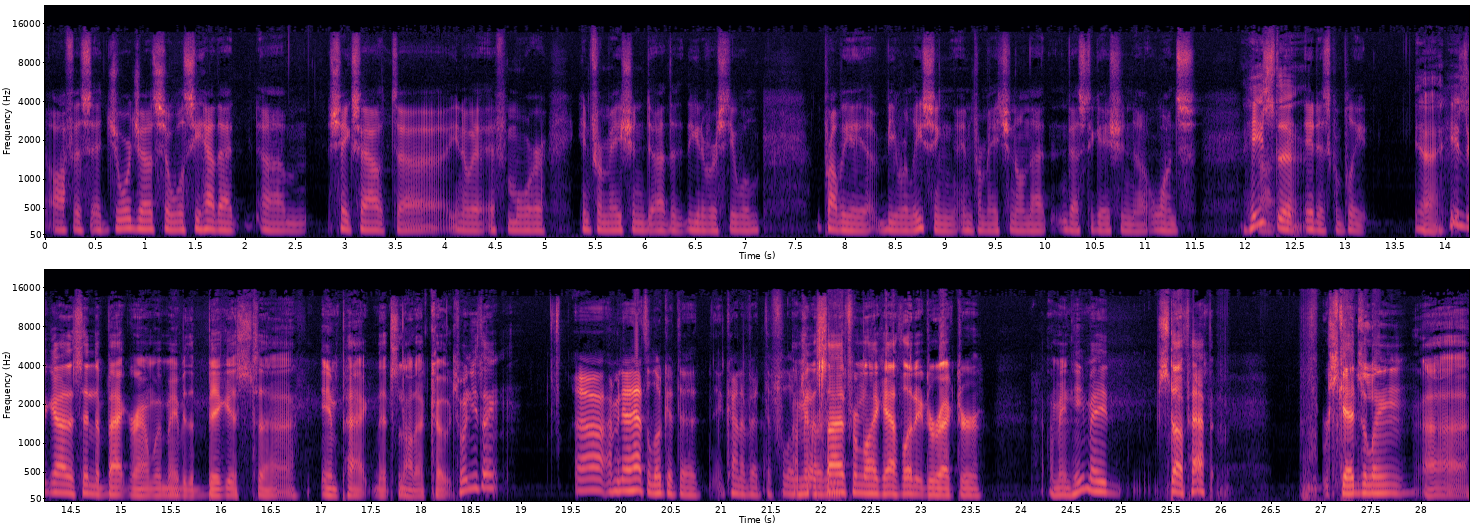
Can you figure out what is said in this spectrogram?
Office at Georgia. So we'll see how that um, shakes out. Uh, you know, if more information, uh, the, the university will probably uh, be releasing information on that investigation uh, once He's uh, the it is complete. yeah. He's the guy that's in the background with maybe the biggest uh, impact. That's not a coach. What do you think? Uh, I mean, I'd have to look at the kind of at the flow. I mean, aside from like athletic director, I mean, he made stuff happen. Scheduling, uh,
